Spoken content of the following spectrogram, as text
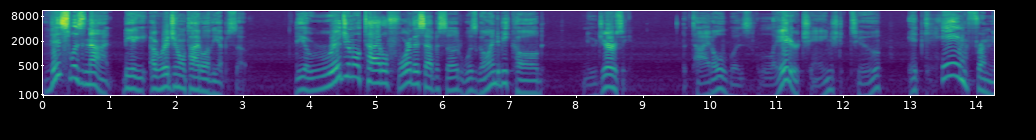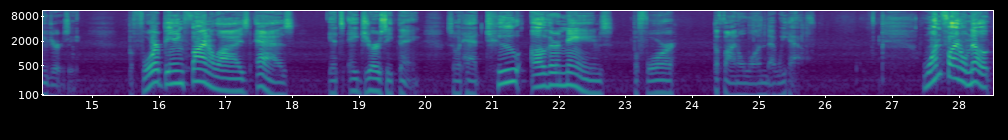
This was not the original title of the episode. The original title for this episode was going to be called New Jersey. The title was later changed to It Came from New Jersey before being finalized as It's a Jersey Thing. So it had two other names before the final one that we have. One final note,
